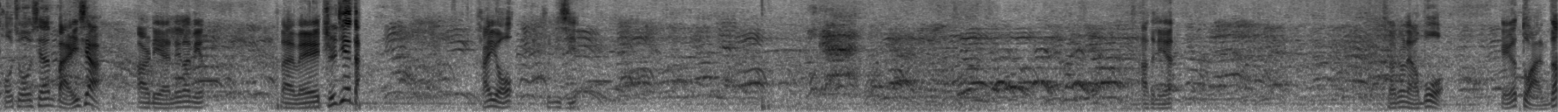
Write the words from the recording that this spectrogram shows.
头球先摆一下，二点零两名，外围直接打，还有舒尼奇。阿德连调整两步，给个短的，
